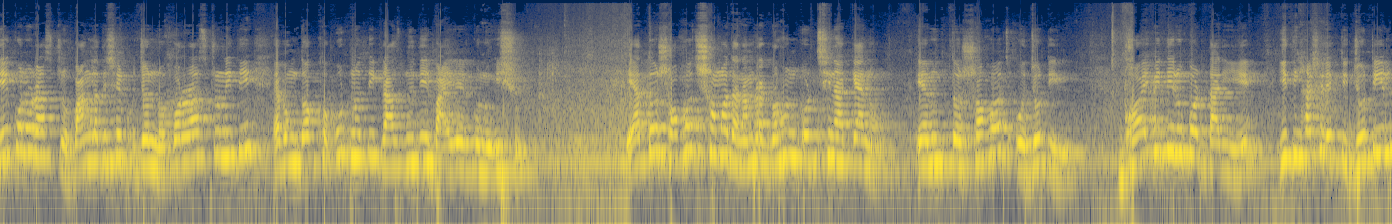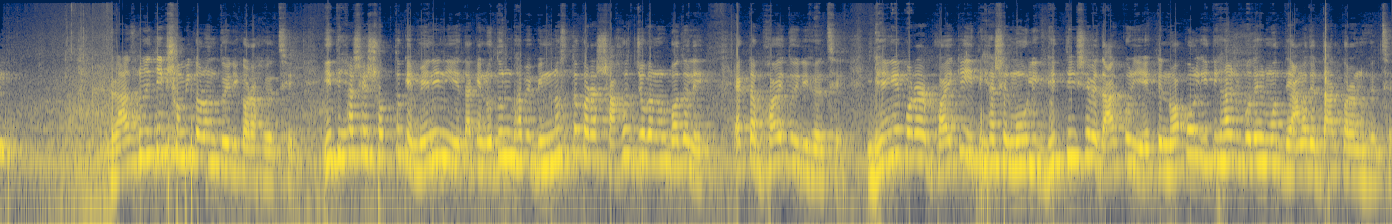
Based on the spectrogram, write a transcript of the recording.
যে কোনো রাষ্ট্র বাংলাদেশের জন্য পররাষ্ট্রনীতি এবং দক্ষ কূটনৈতিক রাজনীতির বাইরের কোনো ইস্যু। এত সহজ সমাধান আমরা গ্রহণ করছি না কেন? এর উত্তর সহজ ও জটিল। ভয়ভীতির উপর দাঁড়িয়ে ইতিহাসের একটি জটিল রাজনৈতিক সমীকরণ তৈরি করা হয়েছে। ইতিহাসের সত্যকে মেনে নিয়ে তাকে নতুনভাবে বিন্যস্ত করার সাহস যোগানোর বদলে একটা ভয় তৈরি হয়েছে। ভেঙে পড়ার ভয়কে ইতিহাসের মৌলিক ভিত্তি হিসেবে দাঁড় করিয়ে একটি নকল ইতিহাস বোধের মধ্যে আমাদের দাঁড় করানো হয়েছে।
